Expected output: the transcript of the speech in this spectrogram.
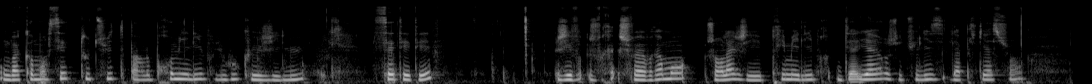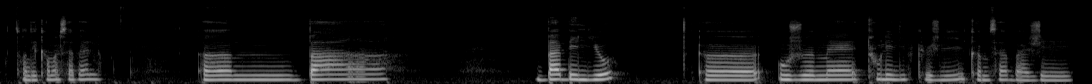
On va commencer tout de suite par le premier livre du coup que j'ai lu cet été. je fais vraiment. Genre là, j'ai pris mes livres. D'ailleurs, j'utilise l'application. Attendez, comment elle s'appelle? Euh, ba... Babelio. Euh, où je mets tous les livres que je lis. Comme ça, bah, j'ai,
